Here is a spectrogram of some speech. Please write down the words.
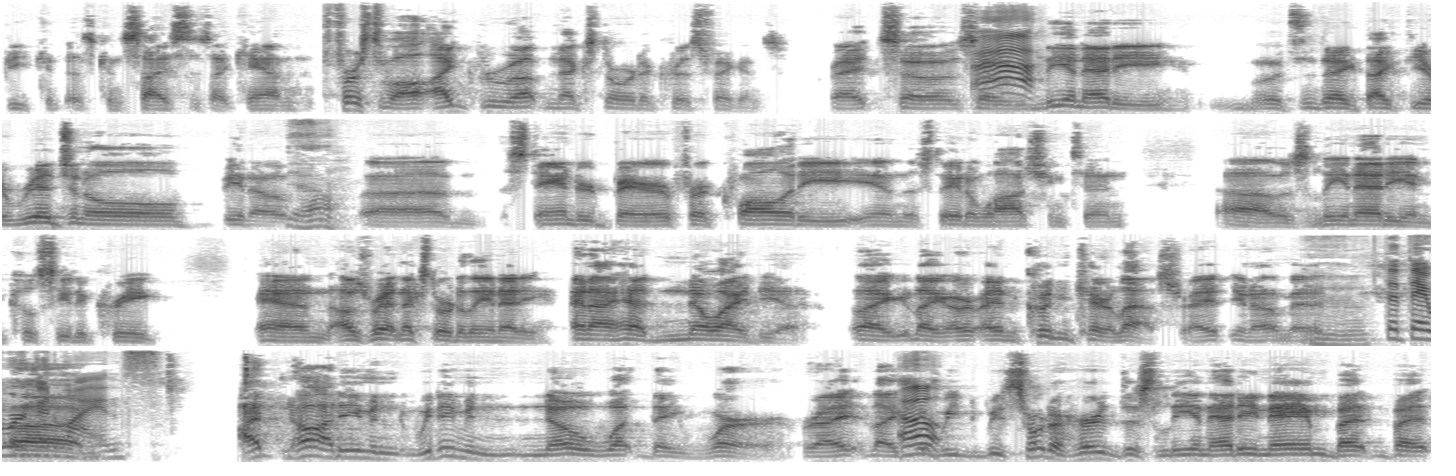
be as concise as I can. First of all, I grew up next door to Chris Figgins, right? So, so ah. Leonetti, which is like, like the original, you know, yeah. uh, standard bearer for quality in the state of Washington, uh, was Leonetti and Quilceda Creek and I was right next door to Leonetti, and I had no idea, like, like, or, and couldn't care less, right? You know, I mean, mm-hmm. that they were good um, wines. I no, I didn't even we didn't even know what they were, right? Like oh. we we sort of heard this Leonetti name, but but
